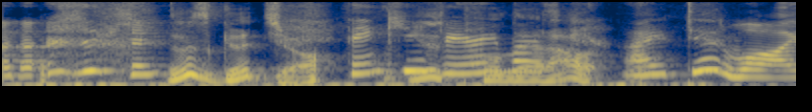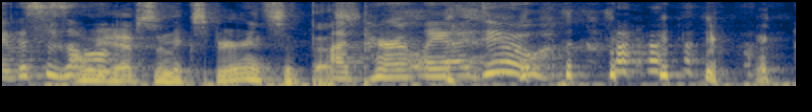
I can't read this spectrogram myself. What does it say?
It was good, Joe. Thank you, You very pulled much. that out. I did. Well, this is oh, all. Oh, you have some experience at this. Apparently, I do.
